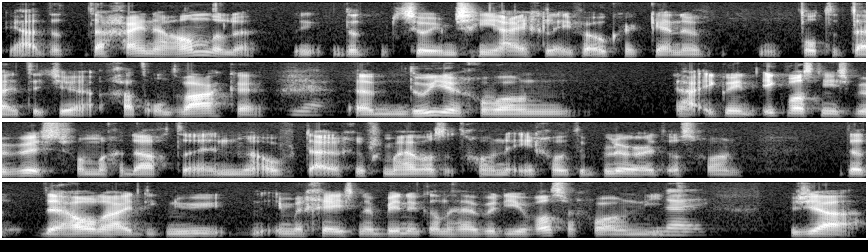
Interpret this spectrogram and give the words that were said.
ja, dat, daar ga je naar handelen. Dat zul je misschien in je eigen leven ook herkennen. Tot de tijd dat je gaat ontwaken. ja. Ehm, doe je gewoon, ja, ik weet ik was niet eens bewust van mijn gedachten en mijn overtuigingen. Voor mij was het gewoon een grote blur. Het was gewoon, dat, de helderheid die ik nu in mijn geest naar binnen kan hebben, die was er gewoon niet. Nee. Dus ja,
